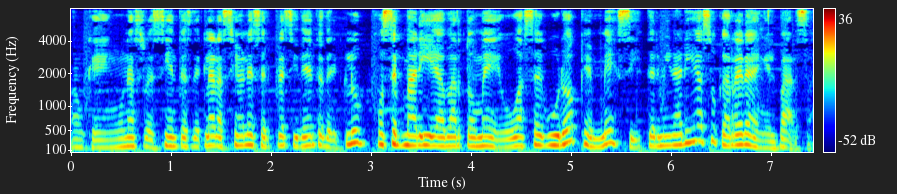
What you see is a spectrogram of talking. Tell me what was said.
aunque en unas recientes declaraciones el presidente del club, José María Bartomeu, aseguró que Messi terminaría su carrera en el Barça.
